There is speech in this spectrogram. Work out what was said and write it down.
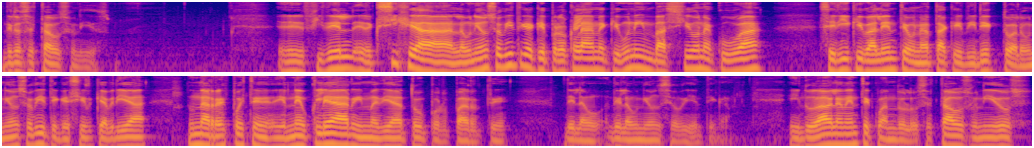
de los Estados Unidos. Eh, Fidel exige a la Unión Soviética que proclame que una invasión a Cuba sería equivalente a un ataque directo a la Unión Soviética, es decir, que habría una respuesta nuclear inmediato por parte de la, de la Unión Soviética. Indudablemente cuando los Estados Unidos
